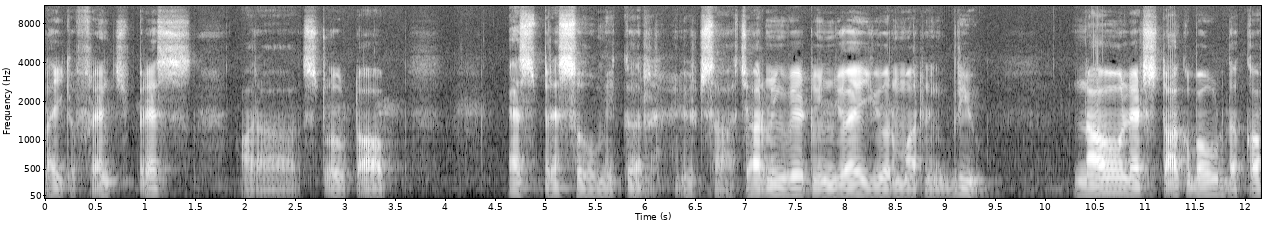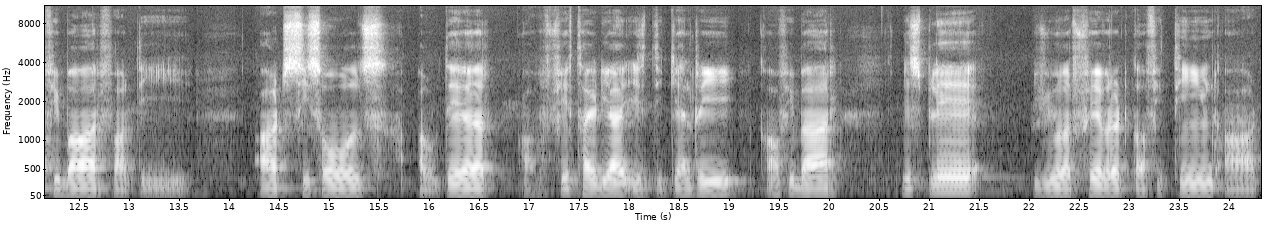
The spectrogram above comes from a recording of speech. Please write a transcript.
like a French press or a stovetop espresso maker. It's a charming way to enjoy your morning brew now let's talk about the coffee bar for the artsy souls out there. Our fifth idea is the gallery coffee bar. Display your favorite coffee themed art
